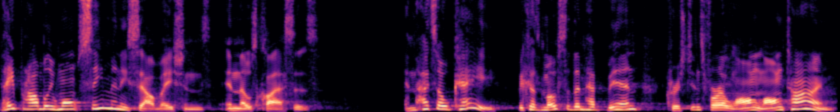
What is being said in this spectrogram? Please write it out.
They probably won't see many salvations in those classes and that's okay because most of them have been Christians for a long, long time.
